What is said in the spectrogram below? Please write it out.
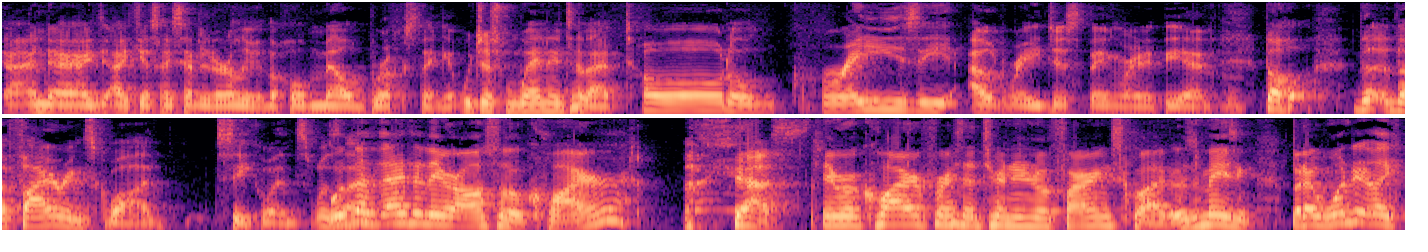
and I, I guess I said it earlier. The whole Mel Brooks thing, it just went into that total crazy, outrageous thing right at the end. The whole, the the firing squad sequence was Well, like, the fact that they were also a choir. yes, They were a choir first that turned into a firing squad. It was amazing. But I wonder, like,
